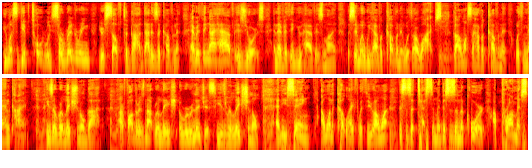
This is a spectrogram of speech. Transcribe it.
You must give totally, surrendering yourself to God. That is a covenant. Everything I have is yours, and everything you have is mine. The same way we have a covenant with our wives. God wants to have a covenant with mankind. He's a relational God. Our Father is not relation, uh, religious, He is relational. And He's saying, I want to cut life with you. I want, this is a testament, this is an accord, a promise,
